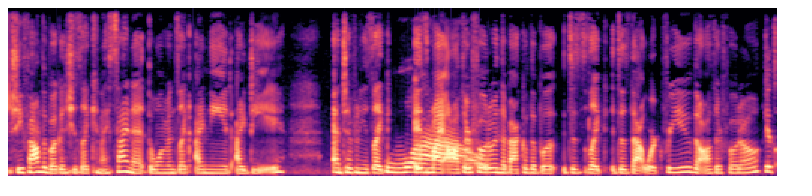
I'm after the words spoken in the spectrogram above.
she found the book and she's like, "Can I sign it?" The woman's like, "I need ID." And Tiffany's like, "Is my author photo in the back of the book? Does like does that work for you? The author photo?" it's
